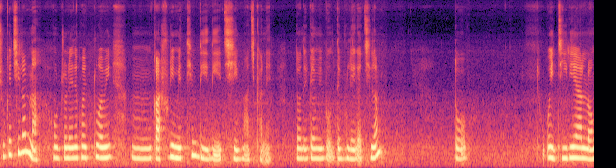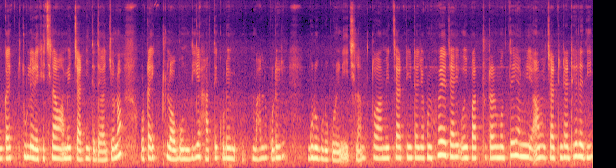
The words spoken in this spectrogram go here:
ছুকেছিলাম না, ওর জন্য দেখো একটু আমি কাসুরি মেথিও দিয়ে দিয়েছি মাঝখানে। তোমাদেরকে আমি বলতে ভুলে গেছিলাম। তো ওই জিরে আর লঙ্কা একটু তুলে রেখেছিলাম আমের চাটনিতে দেওয়ার জন্য। ওটা একটু লবণ দিয়ে হাতে করে ভালো করে গুঁড়ো গুঁড়ো করে নিয়েছিলাম। তো আমের চাটনিটা যখন হয়ে যায়, ওই পাত্রটার মধ্যেই আমি আমের চাটনিটা ঢেলে দিই।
